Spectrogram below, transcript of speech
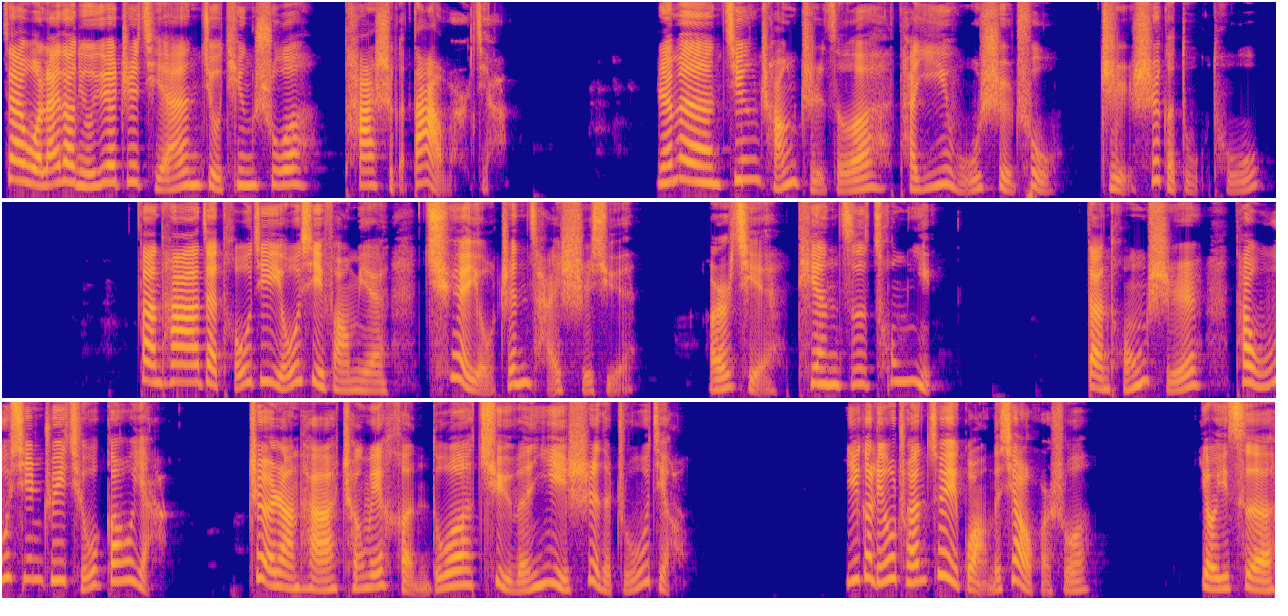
在我来到纽约之前，就听说他是个大玩家。人们经常指责他一无是处，只是个赌徒。但他在投机游戏方面确有真才实学，而且天资聪颖。但同时，他无心追求高雅，这让他成为很多趣闻轶事的主角。一个流传最广的笑话说。有一次，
